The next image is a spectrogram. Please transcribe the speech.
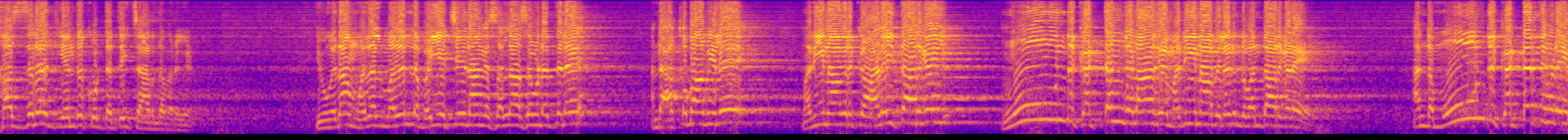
ஹஸ்ரத் என்ற கூட்டத்தை சார்ந்தவர்கள். இவங்க தான் முதல் முதல்ல பைய நாங்கள் சல்லாசமிடத்திலே அந்த அக்கபாவிலே மதீனாவிற்கு அழைத்தார்கள். மூன்று கட்டங்களாக மதீனாவிலிருந்து வந்தார்களே. அந்த மூன்று கட்டத்தினுடைய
